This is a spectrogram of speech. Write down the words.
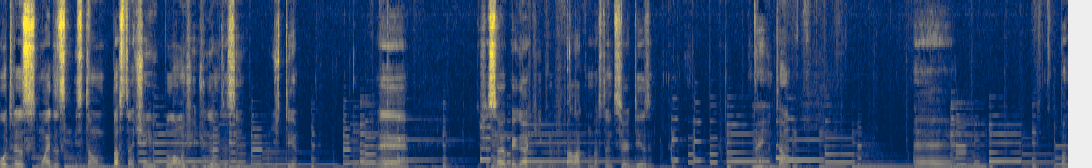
outras moedas estão bastante longe, digamos assim, de ter. É, Deixa só eu pegar aqui para falar com bastante certeza. Né? Então, é... Opa.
